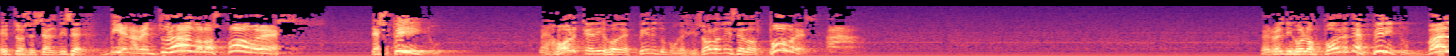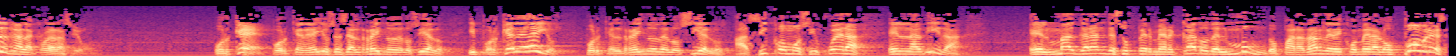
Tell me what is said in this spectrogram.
Entonces Él dice, bienaventurados los pobres de espíritu. Mejor que dijo de espíritu, porque si solo dice los pobres. Ah. Pero él dijo, los pobres de espíritu, valga la aclaración. ¿Por qué? Porque de ellos es el reino de los cielos. ¿Y por qué de ellos? Porque el reino de los cielos, así como si fuera en la vida el más grande supermercado del mundo para darle de comer a los pobres,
